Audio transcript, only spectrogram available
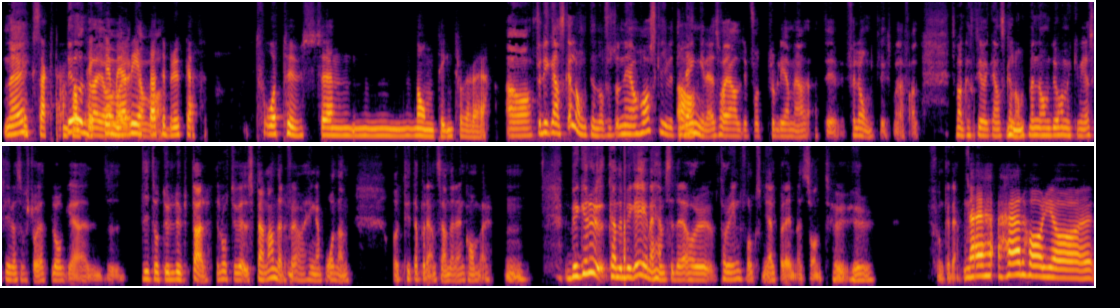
nej, exakt antal tecken, men jag vet att det brukar 2000 någonting tror jag det är. Ja, för det är ganska långt ändå. För när jag har skrivit ja. längre så har jag aldrig fått problem med att det är för långt liksom, i alla fall. Så man kan skriva ganska mm. långt. Men om du har mycket mer att skriva så förstår jag att blogg är ditåt du lutar. Det låter väldigt spännande, för jag hänga på den och titta på den sen när den kommer. Mm. Bygger du, kan du bygga egna hemsidor eller har du, tar du in folk som hjälper dig med sånt? Hur, hur funkar det? Nej, här har jag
